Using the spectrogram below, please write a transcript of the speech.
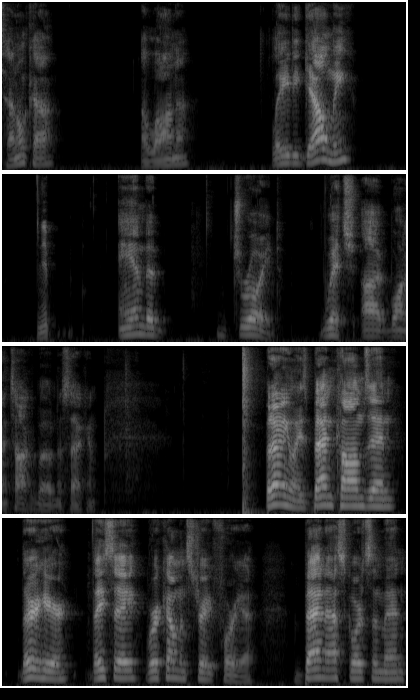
Tenel Ka, Allana, Lady Galney, Yep. and a droid, which I want to talk about in a second. But anyways, Ben calms in. They're here. They say we're coming straight for you. Ben escorts them in,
